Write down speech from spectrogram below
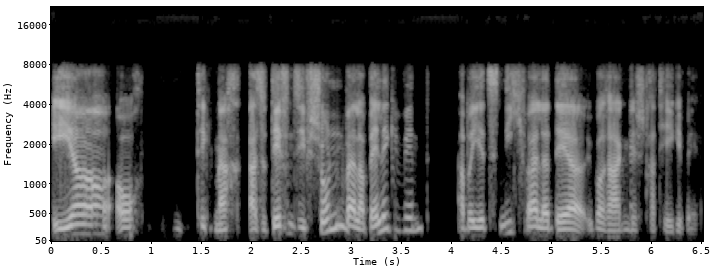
eher auch ein Tick nach, also defensiv schon, weil er Bälle gewinnt, aber jetzt nicht, weil er der überragende Stratege wäre,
